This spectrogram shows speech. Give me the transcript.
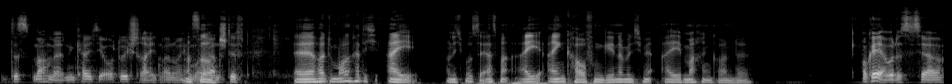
das machen wir. Den kann ich dir auch durchstreichen. Warte mal, ich Ach so. mal einen Stift. Äh, heute Morgen hatte ich Ei und ich musste erstmal Ei einkaufen gehen, damit ich mir Ei machen konnte. Okay, aber das ist ja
